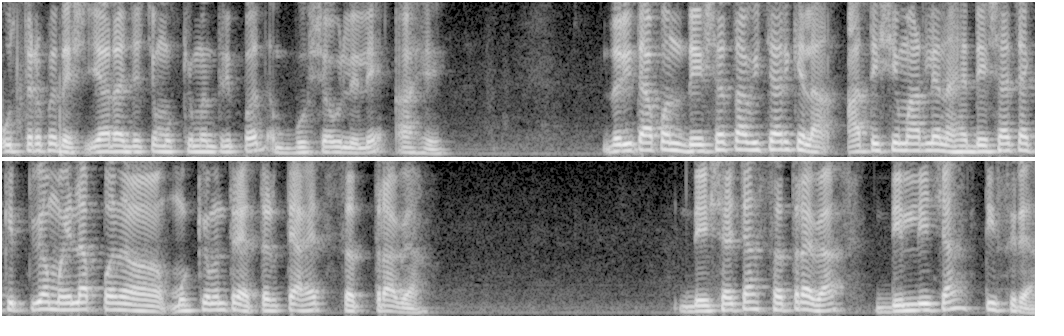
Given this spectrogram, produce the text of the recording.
उत्तर प्रदेश या राज्याचे मुख्यमंत्रीपद भूषवलेले आहे. जर इथे आपण देशाचा विचार केला आतिशी मारलेला नाही देशाच्या कितव्या महिला पण मुख्यमंत्री आहेत तर त्या आहेत सतराव्या. देशाच्या सतराव्या दिल्लीच्या तिसऱ्या.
